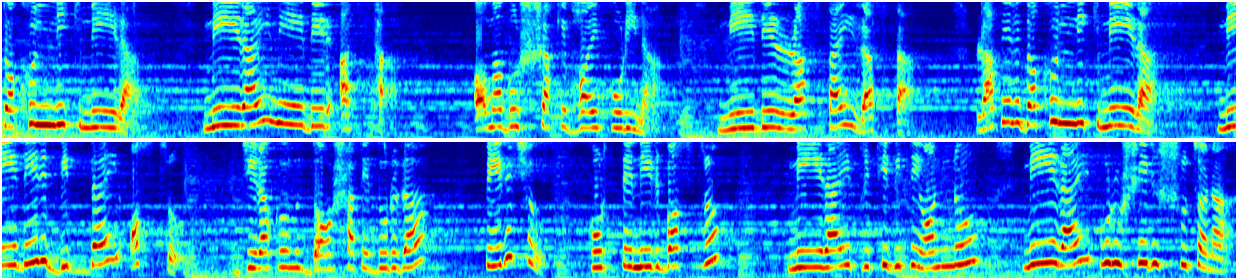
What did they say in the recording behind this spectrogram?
দখলনিক মেয়েরা, মেয়েরাই মেয়েদের আস্থা। অমাবস্যাকে ভয় করি না, মেয়েদের রাস্তাই রাস্তা। রাতের দখলনিক মেয়েরা, মেয়েদের বিদ্যায় অস্ত্র। যেরকম দশ হাতে দুর্গা, পেরেছ করতে নির্বস্ত্র? মেয়েরাই পৃথিবীতে অন্ন, মেয়েরাই পুরুষের সূচনা।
